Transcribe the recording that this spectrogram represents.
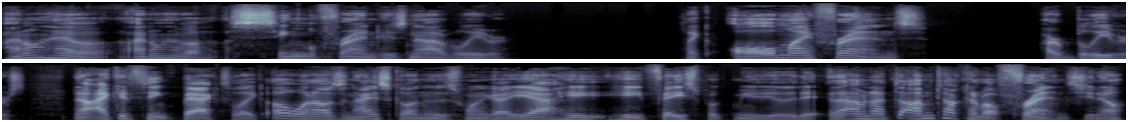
I don't have a, I don't have a single friend who's not a believer. Like all my friends are believers. Now I could think back to like, oh, when I was in high school, I knew this one guy. Yeah, he he Facebooked me the other day, and I'm not. I'm talking about friends, you know,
